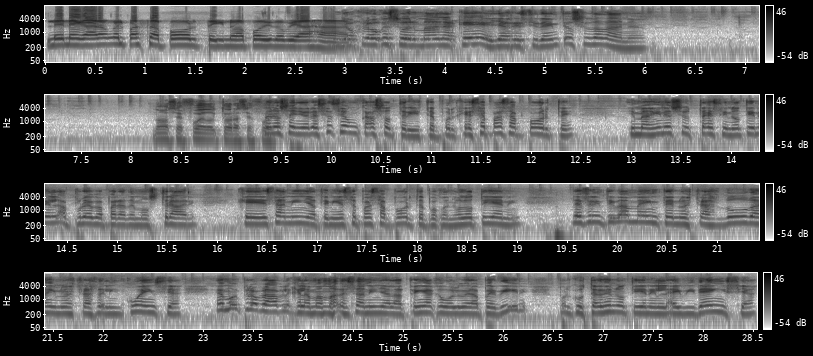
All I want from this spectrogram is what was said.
le negaron el pasaporte y no ha podido viajar. Yo creo que su hermana, ¿qué? ¿Ella residente o ciudadana? No, se fue, doctora, se fue. Bueno, señores, ese es un caso triste porque ese pasaporte, imagínese usted si no tienen la prueba para demostrar que esa niña tenía ese pasaporte porque no lo tienen. Definitivamente nuestras dudas y nuestras delincuencias, es muy probable que la mamá de esa niña la tenga que volver a pedir porque ustedes no tienen la evidencia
